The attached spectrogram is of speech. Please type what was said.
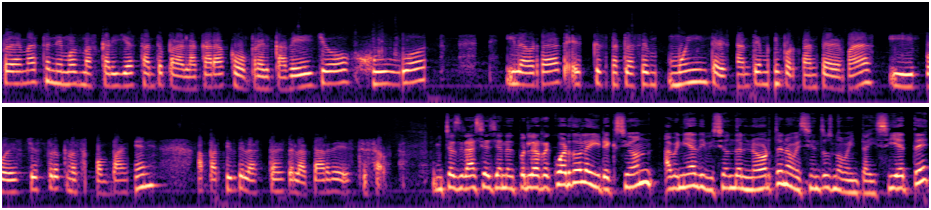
pero además tenemos mascarillas tanto para la cara como para el cabello, jugos. Y la verdad es que es una clase muy interesante, muy importante además. Y pues yo espero que nos acompañen a partir de las 3 de la tarde este sábado. Muchas gracias, Janet. Pues le recuerdo la dirección, Avenida División del Norte, 997,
